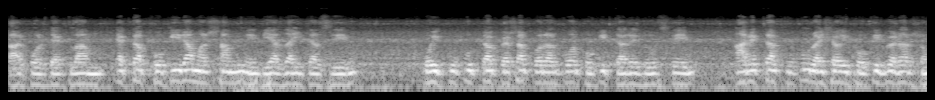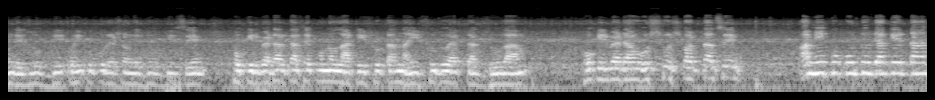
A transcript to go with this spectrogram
তারপর দেখলাম একটা ফকির আমার সামনে দিয়া যাইতাছে। ওই কুকুরটা পেশাব করার পর ফকিরটারে ধরছে। আরেকটা কুকুর আইসা ওই ফকির বেড়ার সঙ্গে যোগ দি ওই কুকুরের সঙ্গে যোগ দিছে। ফকির বেড়ার কাছে কোনো লাঠি সুতা নাই শুধু একটা ঝুলাম। ফকির বেড়া উসফুস করতেছে। আমি কুকুর দুটাকে ডাক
